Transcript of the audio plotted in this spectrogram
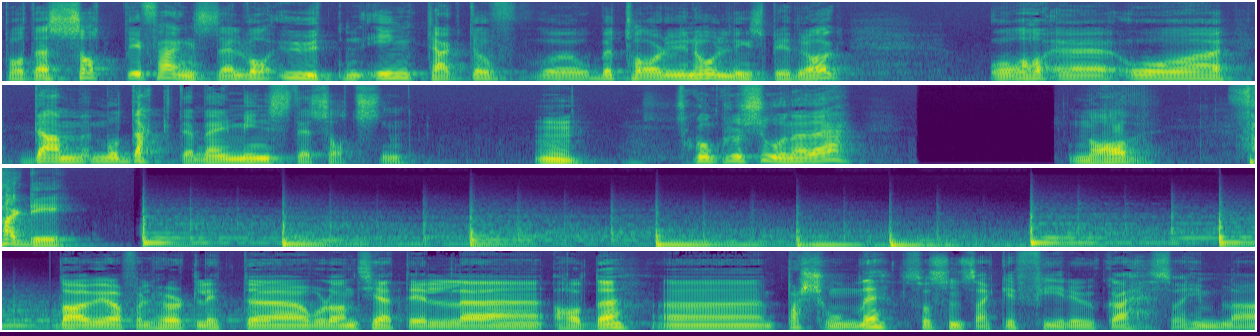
på at jeg satt i fengsel, var uten inntekt til å, å betale underholdningsbidrag, og, eh, og de må dekke det med den minstesatsen. Så konklusjonen er det Nav. Ferdig. Da har vi i hvert fall hørt litt uh, hvordan Kjetil uh, hadde det. Uh, personlig så syns jeg ikke fire uker er så himla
